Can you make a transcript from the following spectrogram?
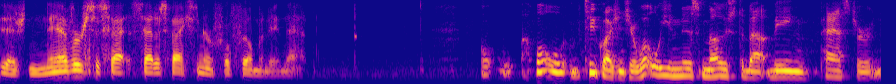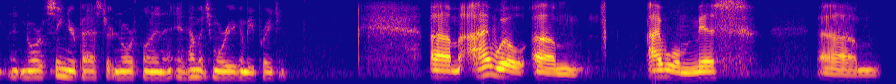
there's never satisfaction or fulfillment in that. What two questions here? What will you miss most about being pastor at North, senior pastor at Northland, and, and how much more are you going to be preaching? Um, I will. Um, I will miss um,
